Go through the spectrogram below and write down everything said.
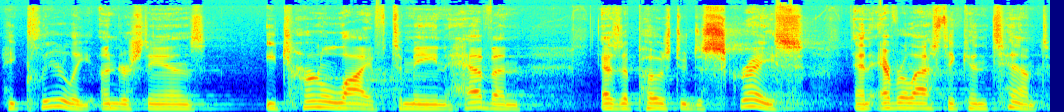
He clearly understands eternal life to mean heaven as opposed to disgrace and everlasting contempt,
